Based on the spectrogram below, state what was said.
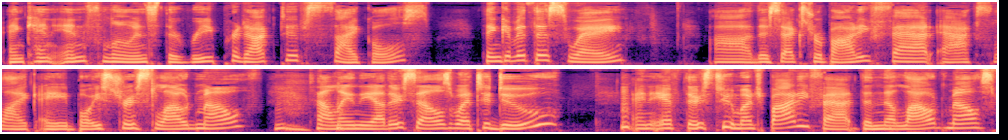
and can influence the reproductive cycles. Think of it this way uh, this extra body fat acts like a boisterous loudmouth telling the other cells what to do. And if there's too much body fat, then the loudmouth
